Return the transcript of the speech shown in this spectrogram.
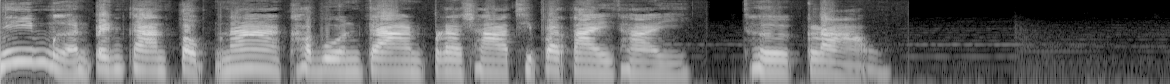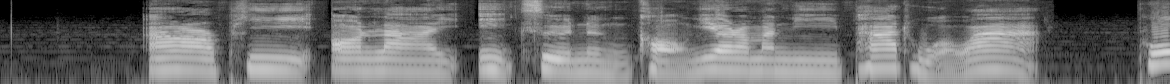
นี่เหมือนเป็นการตบหน้าขบวนการประชาธิปไตยไทย เธอกล่าว RP ออนไลน์อีกสื่อหนึ่งของเยอรมนีพาดหัวว่า ผู้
